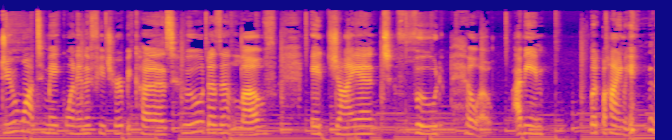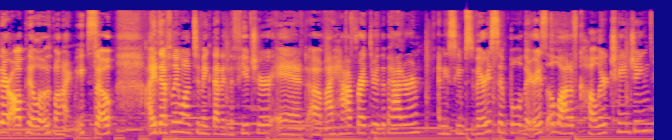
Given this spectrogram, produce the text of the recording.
do want to make one in the future because who doesn't love a giant food pillow? I mean, look behind me. They're all pillows behind me. So I definitely want to make that in the future. And um, I have read through the pattern and it seems very simple. There is a lot of color changing.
